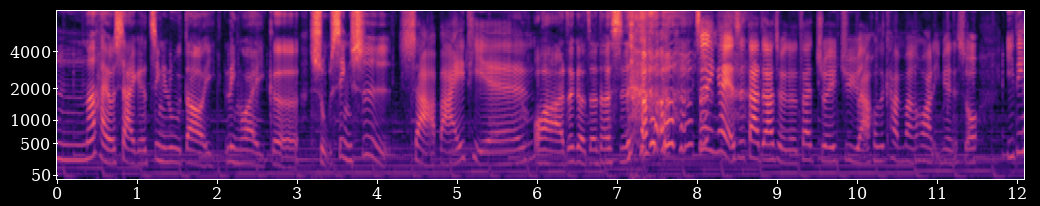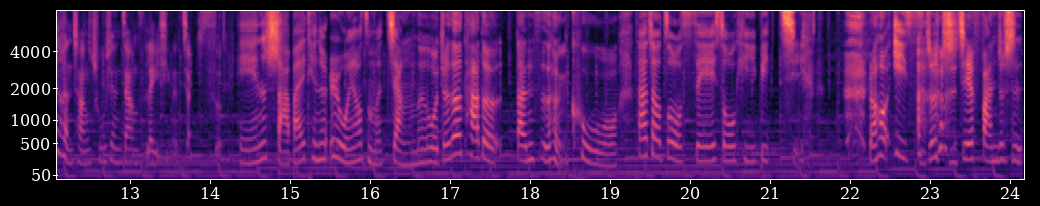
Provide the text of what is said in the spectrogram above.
嗯，那还有下一个进入到另外一个属性是，傻白甜，哇，这个真的是 这应该也是大家觉得在追剧啊或者看漫画里面的时候，一定很常出现这样子类型的角色。诶，那傻白甜的日文要怎么讲呢？我觉得它的单字很酷哦，它叫做 “say soki bitch”，然后意思就直接翻就是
